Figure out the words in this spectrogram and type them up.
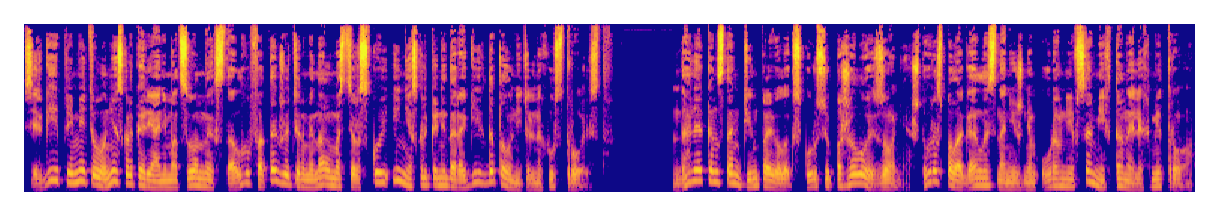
Сергей приметил несколько реанимационных столов, а также терминал мастерской и несколько недорогих дополнительных устройств. Далее Константин провел экскурсию по жилой зоне, что располагалась на нижнем уровне в самих тоннелях метро.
